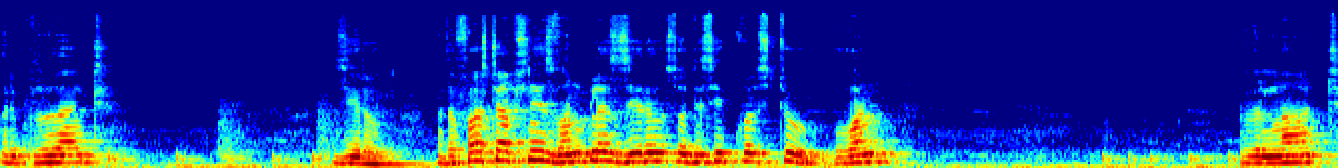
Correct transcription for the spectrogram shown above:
represent 0 the first option is 1 plus 0 so this equals to 1 will not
